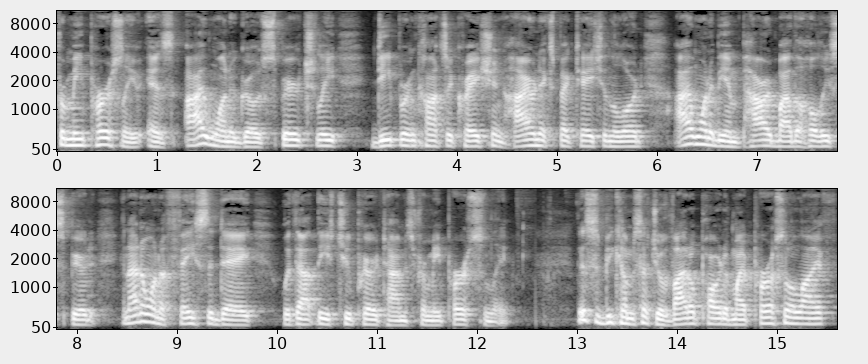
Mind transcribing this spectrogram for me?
for me personally as I want to grow spiritually deeper in consecration, higher in expectation of the Lord. I want to be empowered by the Holy Spirit, and I don't want to face the day without these two prayer times for me personally. This has become such a vital part of my personal life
